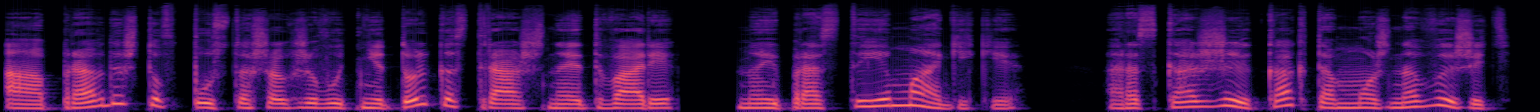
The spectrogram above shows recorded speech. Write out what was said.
а правда, что в пустошах живут не только страшные твари, но и простые магики? Расскажи, как там можно выжить,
